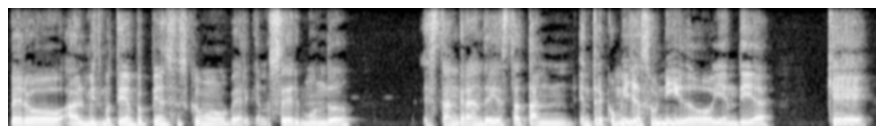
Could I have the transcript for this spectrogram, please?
Pero al mismo tiempo pienso es como ver que no sé, el mundo es tan grande y está tan, entre comillas, unido hoy en día que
